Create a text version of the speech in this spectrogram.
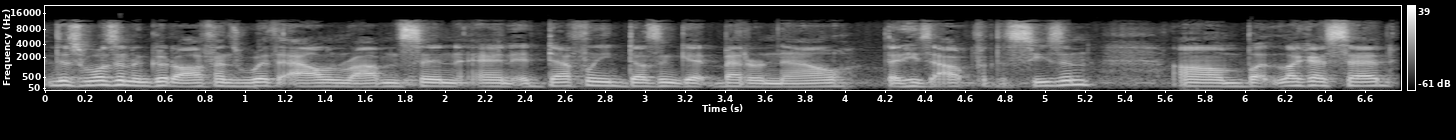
this wasn't a good offense with Allen Robinson, and it definitely doesn't get better now that he's out for the season. Um, but like I said,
